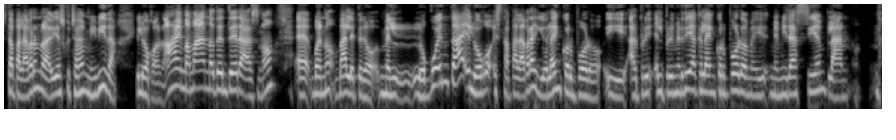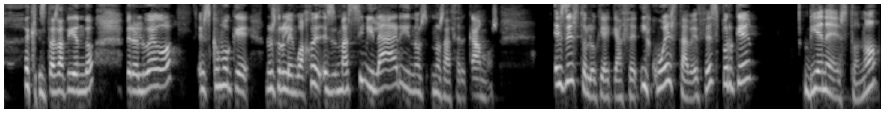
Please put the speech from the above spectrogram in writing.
esta palabra no la había escuchado en mi vida. Y luego, ay, mamá, no te enteras, ¿no? Eh, bueno, vale, pero me lo cuenta y luego esta palabra yo la incorporo y el primer día que la incorporo me, me mira así en plan, ¿qué estás haciendo? Pero luego es como que nuestro lenguaje es más similar y nos, nos acercamos es esto lo que hay que hacer. Y cuesta a veces porque viene esto, ¿no?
